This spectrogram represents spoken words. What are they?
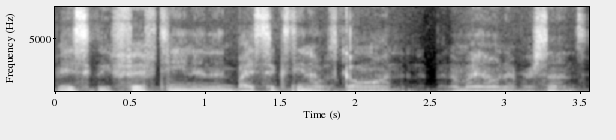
basically 15, and then by 16 I was gone, and I've been on my own ever since.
